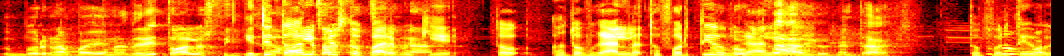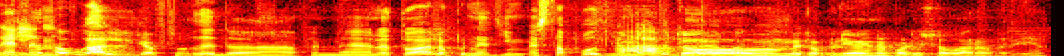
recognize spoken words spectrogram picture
Δεν μπορεί να πάει ένα. Δηλαδή το άλλο στην Γιατί Κίζα, το άλλο ματσάκα, ποιος το πάρει από τσάκα, εκεί; Το, θα το, βγάλα, το φορτίο Θα το βγάλανε. βγάλουν, εντάξει. Το Θα φορτίο βγάλουν, βγάλανε. Θα το βγάλουν και αυτό, δεν τα αφήνουν. Αλλά το άλλο που είναι εκεί μέσα στα πόδια μας, δεν μπορεί να Αυτό πάει. με το πλοίο είναι πολύ σοβαρό, παιδιά.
